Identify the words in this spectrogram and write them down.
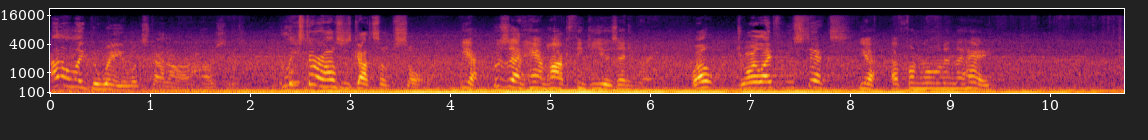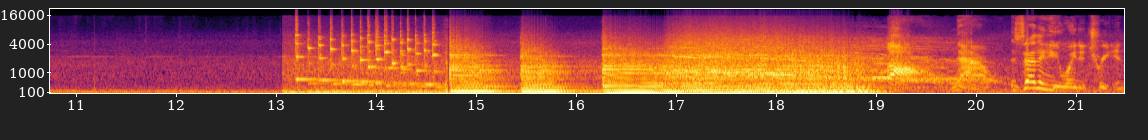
I don't like the way he looks down on our houses. At least our house has got some soul. Yeah, who's that ham hock think he is anyway? Well, enjoy life in the sticks. Yeah, have fun rolling in the hay. Ah, now, is that any way to treat an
